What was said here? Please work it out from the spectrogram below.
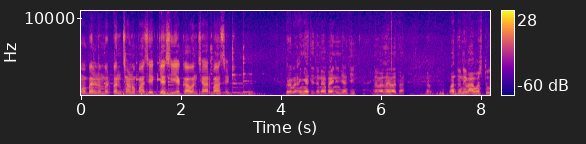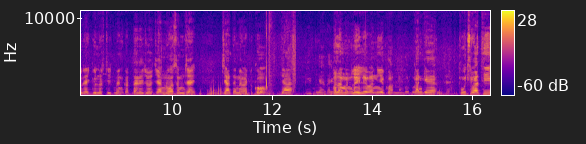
Mobile number પંચાણું પાંચ એક્યાસી એકાવન ચાર બાસઠ. બરાબર. અહીંયાથી તમે આ ભાઈની ત્યાંથી દવા લાવ્યા હતા વાંધો નહીં. આ વસ્તુ રેગ્યુલર ટ્રીટમેન્ટ કરતા રહેજો. જ્યાં ન સમજાય જ્યાં તમે અટકો ત્યાં. ભલામણ લઈ લેવાની એકવાર. કારણ કે પૂછવાથી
